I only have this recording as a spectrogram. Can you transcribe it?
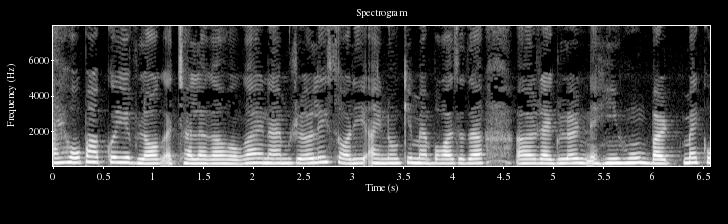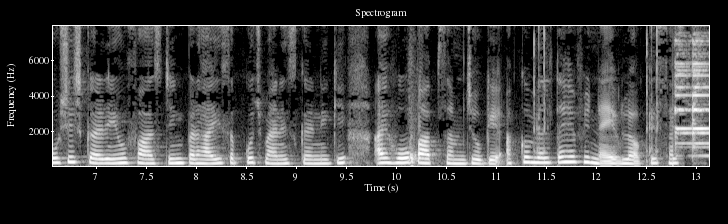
आई होप आपको ये ब्लॉग अच्छा लगा होगा and I am really sorry I know कि मैं बहुत ज़्यादा रेगुलर नहीं हूँ बट मैं कोशिश कर रही हूँ फास्टिंग पढ़ाई सब कुछ मैनेज करने की। आई होप आप समझोगे। आपको मिलते हैं फिर नए ब्लॉग के साथ।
